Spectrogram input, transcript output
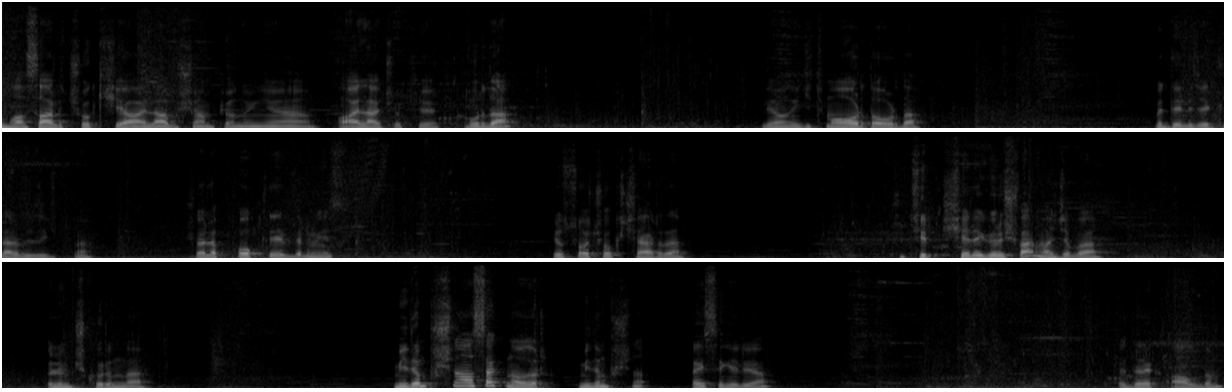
Oğlum hasar çok iyi hala bu şampiyonun ya. Hala çok iyi. Burada. Leon'a gitme orada orada. Gitme delecekler bizi gitme. Şöyle poklayabilir miyiz? Yasuo çok içeride. Şu tip şeyde görüş var mı acaba? Ölüm çukurunda. Mid'in push'unu alsak ne olur? Mid'in push'unu Kayısa geliyor. Ve direkt aldım.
